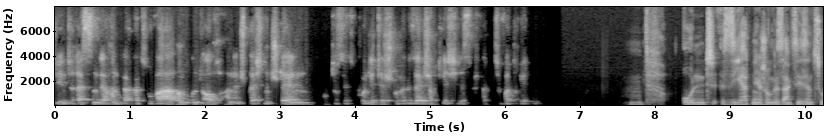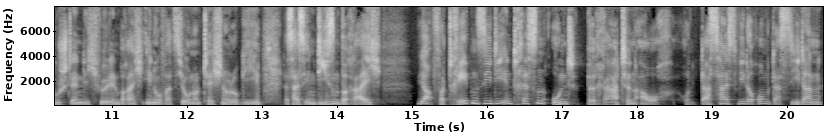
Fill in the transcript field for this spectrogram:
die Interessen der Handwerker zu wahren und auch an entsprechenden Stellen, ob das jetzt politisch oder gesellschaftlich ist, zu vertreten. Mhm. Und Sie hatten ja schon gesagt, Sie sind zuständig für den Bereich Innovation und Technologie. Das heißt, in diesem Bereich ja, vertreten Sie die Interessen und beraten auch. Und das heißt wiederum, dass Sie dann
